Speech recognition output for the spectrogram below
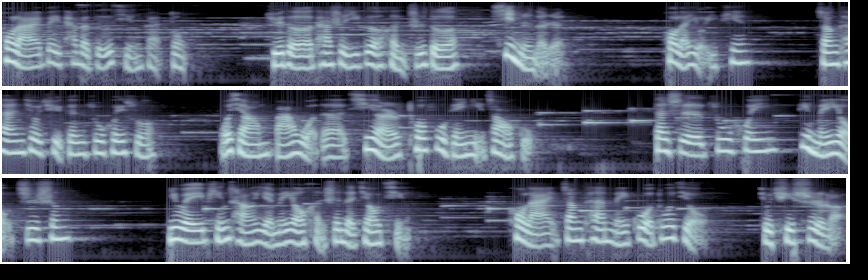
后来被他的德行感动。觉得他是一个很值得信任的人。后来有一天，张堪就去跟朱辉说：“我想把我的妻儿托付给你照顾。”但是朱辉并没有吱声，因为平常也没有很深的交情。后来张堪没过多久就去世了。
